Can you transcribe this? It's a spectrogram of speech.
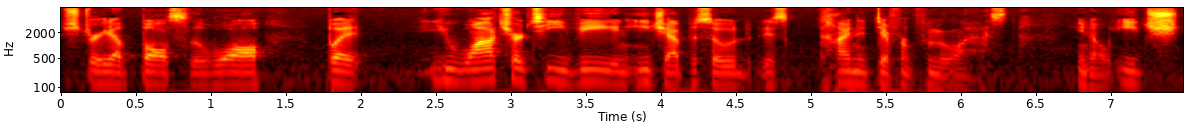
straight up balls to the wall. But you watch our TV, and each episode is kind of different from the last. You know, each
